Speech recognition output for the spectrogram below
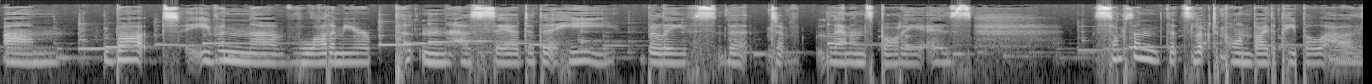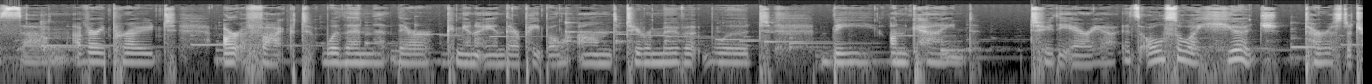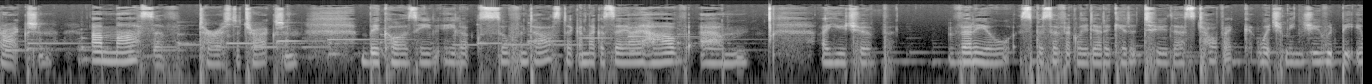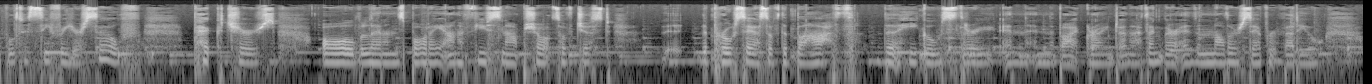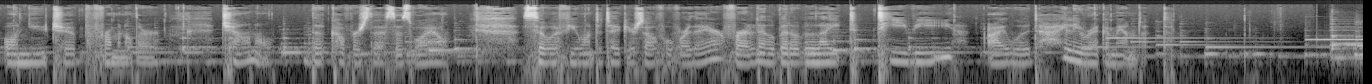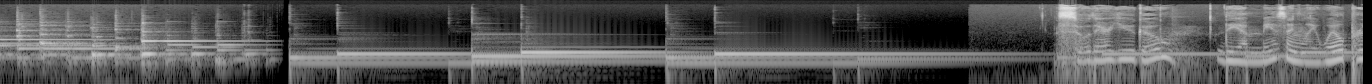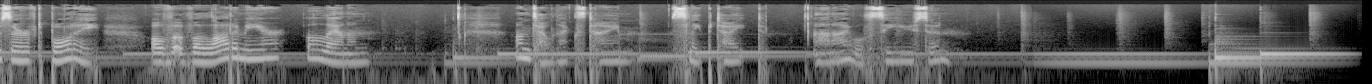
Um, but even uh, Vladimir Putin has said that he believes that Lenin's body is something that's looked upon by the people as um, a very proud artifact within their community and their people, and to remove it would be unkind to the area. It's also a huge tourist attraction, a massive tourist attraction, because he, he looks so fantastic. And like I say, I have um, a YouTube video specifically dedicated to this topic, which means you would be able to see for yourself pictures of Lenin's body and a few snapshots of just uh, the process of the bath that he goes through in in the background and I think there is another separate video on YouTube from another channel that covers this as well. So if you want to take yourself over there for a little bit of light TV, I would highly recommend it. So there you go, the amazingly well preserved body of Vladimir Lenin. Until next time, sleep tight, and I will see you soon.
